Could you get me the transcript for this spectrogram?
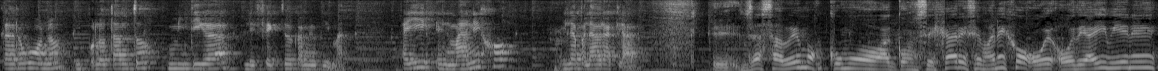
carbono y por lo tanto mitigar el efecto del cambio climático. Ahí el manejo es la palabra clave. Eh, ¿Ya sabemos cómo aconsejar ese manejo o, de ahí viene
